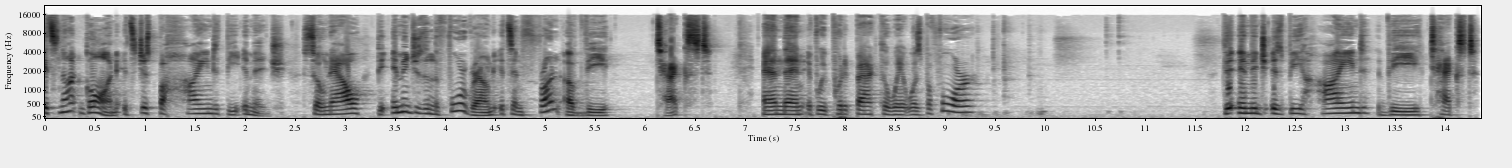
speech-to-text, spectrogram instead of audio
It's not gone, it's just behind the image. So now the image is in the foreground, it's in front of the text. And then if we put it back the way it was before, the image is behind the text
